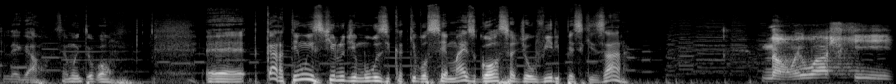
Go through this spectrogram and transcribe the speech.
Que legal, isso é muito bom. É, cara, tem um estilo de música que você mais gosta de ouvir e pesquisar? Não, eu acho que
